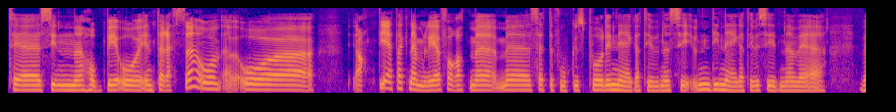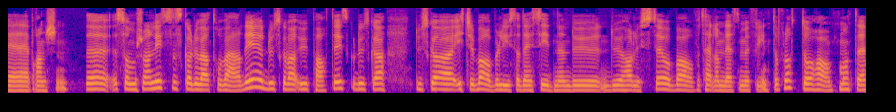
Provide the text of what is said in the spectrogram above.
til, sin hobby og interesse. Og, og ja, de er takknemlige for at vi, vi setter fokus på de negative, de negative sidene ved, ved bransjen. Som journalist så skal du være troverdig, du skal være upartisk, og du skal, du skal ikke bare belyse de sidene du, du, har lyst til, og bare fortelle om det som er fint og flott. Da har han på en måte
